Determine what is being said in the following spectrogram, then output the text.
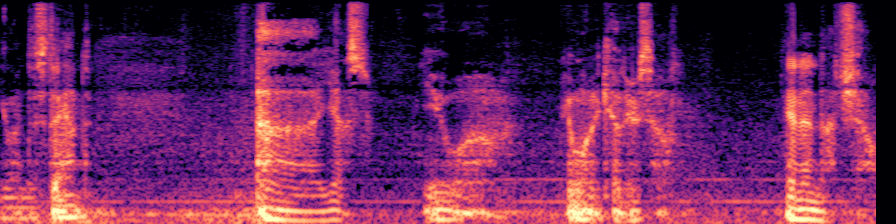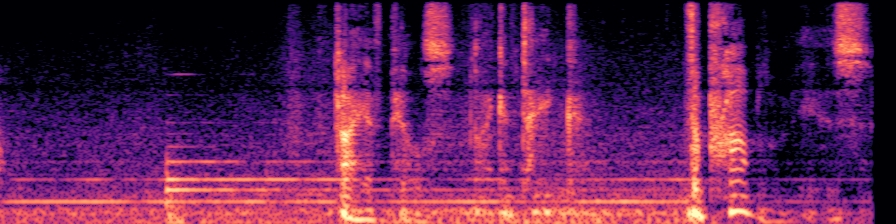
You understand? Uh, yes. You, uh, you want to kill yourself. In a nutshell. I have pills I can take. The problem is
